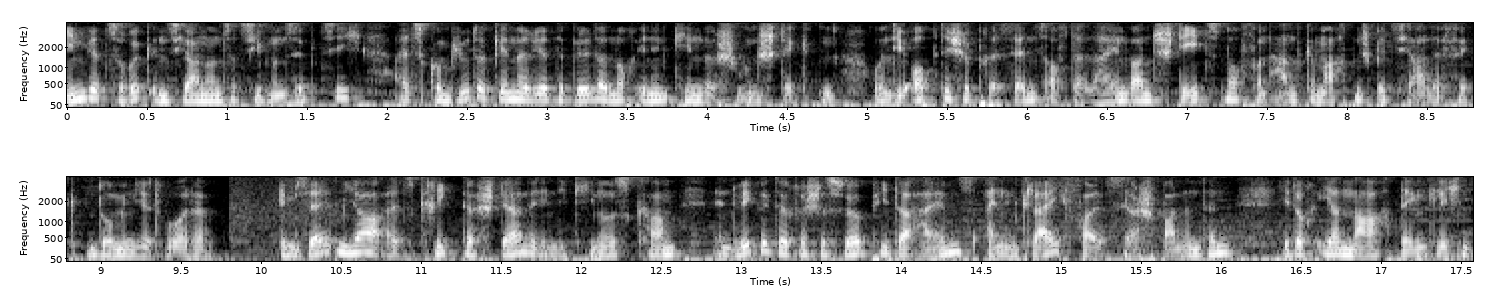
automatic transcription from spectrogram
Gehen wir zurück ins Jahr 1977, als computergenerierte Bilder noch in den Kinderschuhen steckten und die optische Präsenz auf der Leinwand stets noch von handgemachten Spezialeffekten dominiert wurde. Im selben Jahr, als Krieg der Sterne in die Kinos kam, entwickelte Regisseur Peter Hyams einen gleichfalls sehr spannenden, jedoch eher nachdenklichen,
